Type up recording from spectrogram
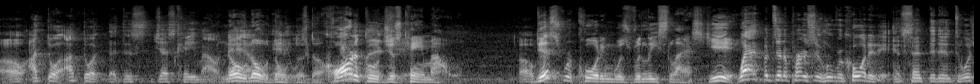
oh! I thought I thought that this just came out. no, now, no, no. it The, was the article just year. came out. Okay. This recording was released last year. What happened to the person who recorded it and sent it into what?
